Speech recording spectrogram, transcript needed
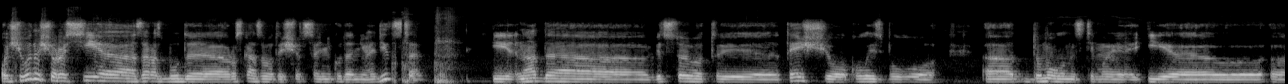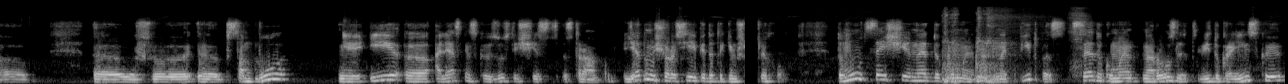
Очевидно, що Росія зараз буде розказувати, що це нікуди не годиться, і треба відстоювати те, що колись було домовленостями і Стамбула і е, Аляскінської зустрічі з, з Трампом. Я думаю, що Росія піде таким шляхом. Тому це ще не документ на підпис, це документ на розгляд від української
